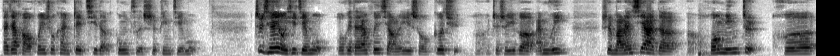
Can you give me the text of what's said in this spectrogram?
大家好，欢迎收看这期的公子视频节目。之前有一期节目，我给大家分享了一首歌曲啊，这是一个 MV，是马来西亚的啊黄明志和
